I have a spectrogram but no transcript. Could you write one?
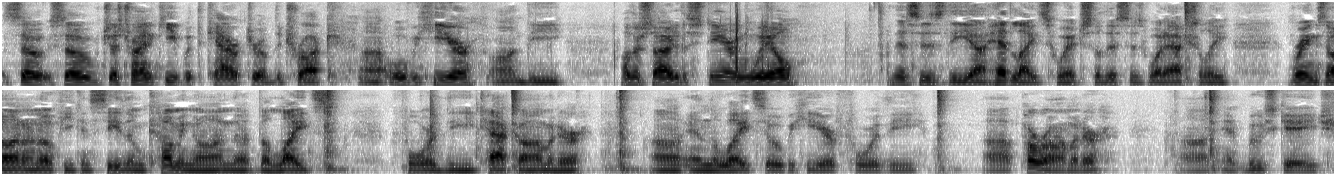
so so just trying to keep with the character of the truck. Uh, over here on the other side of the steering wheel, this is the uh, headlight switch. So this is what actually brings on. I don't know if you can see them coming on the the lights for the tachometer uh, and the lights over here for the uh, pyrometer uh, and boost gauge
